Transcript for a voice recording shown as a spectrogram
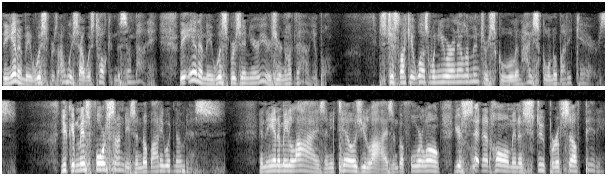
The enemy whispers, I wish I was talking to somebody. The enemy whispers in your ears, You're not valuable. It's just like it was when you were in elementary school. In high school, nobody cares. You can miss four Sundays and nobody would notice. And the enemy lies and he tells you lies. And before long, you're sitting at home in a stupor of self pity.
